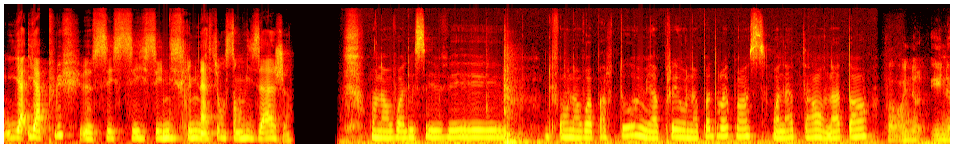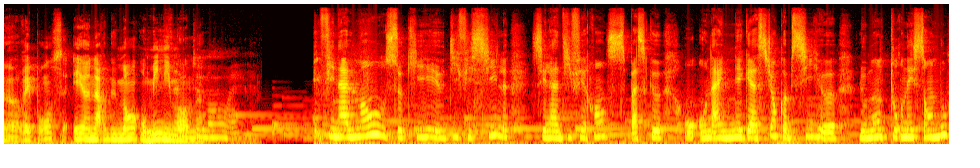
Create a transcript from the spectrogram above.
il n'y a, a, plus, c'est une discrimination sans visage. On envoie les CV des fois, on envoie partout, mais après, on n'a pas de réponse. On attend, on attend. Il faut avoir une, une, réponse et un argument au minimum. Exactement, Finalement, ce qui est difficile, c'est l'indifférence, parce que on, a une négation comme si euh, le monde tournait sans nous.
